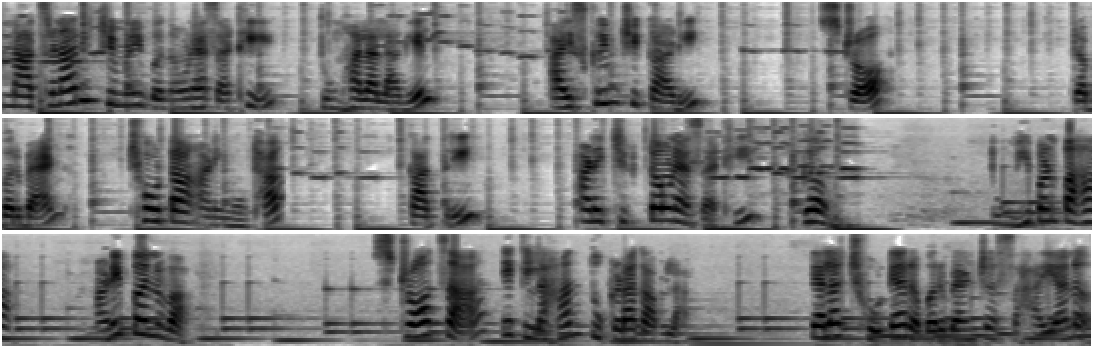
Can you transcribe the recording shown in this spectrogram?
नाचणारी चिमणी. बनवण्यासाठी तुम्हाला लागेल आईस्क्रीमची काडी स्ट्रॉ रबर बँड छोटा आणि मोठा कात्री आणि चिकटवण्यासाठी गम. तुम्ही पण पहा आणि बनवा. स्ट्रॉचा एक लहान तुकडा कापला. त्याला छोट्या रबर बँडच्या सहाय्यानं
